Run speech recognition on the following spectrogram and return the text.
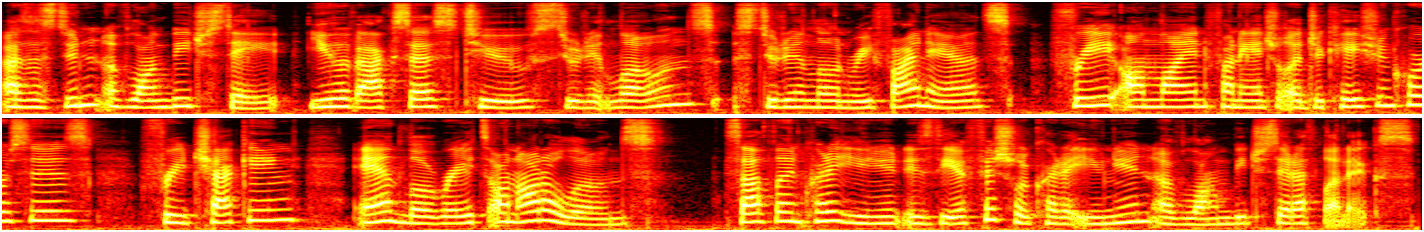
As a student of Long Beach State, you have access to student loans, student loan refinance, free online financial education courses, free checking, and low rates on auto loans. Southland Credit Union is the official credit union of Long Beach State Athletics.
